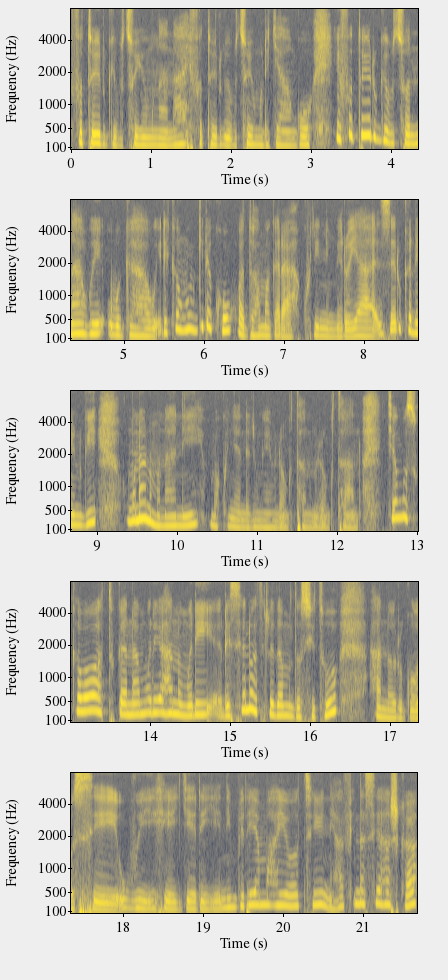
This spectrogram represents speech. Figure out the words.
ifoto y'urwibutso y'umwana ifoto y'urwibutso y'umuryango ifoto y'urwibutso nawe ubwawe. Reka nkubwire ko waduhamagara kuri nimero ya zeru karindwi umunani umunani makumyabiri na rimwe mirongo itanu mirongo itanu. Cyangwa se ukaba watugana muri hano muri rese notre hano rwose wihegereye ni imbere y'amahayoti ni hafi na sehashika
